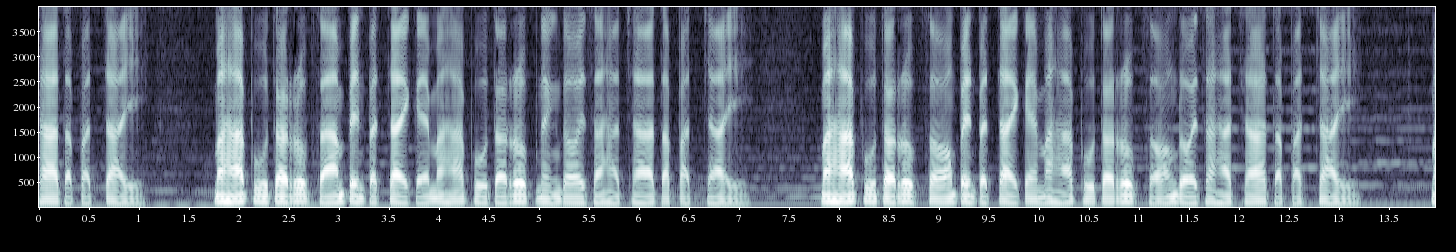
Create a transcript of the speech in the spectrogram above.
ชาตปัจจัย มหาภูตรูปสามเป็นปัจจัยแก่มหาภูตรูปหนึ่งโดยสหชาตปัจจัย มหาภูตรูปสองเป็นปัจจัยแก่มหาภูตรูปสองโดยสหชาตปัจจัย ม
